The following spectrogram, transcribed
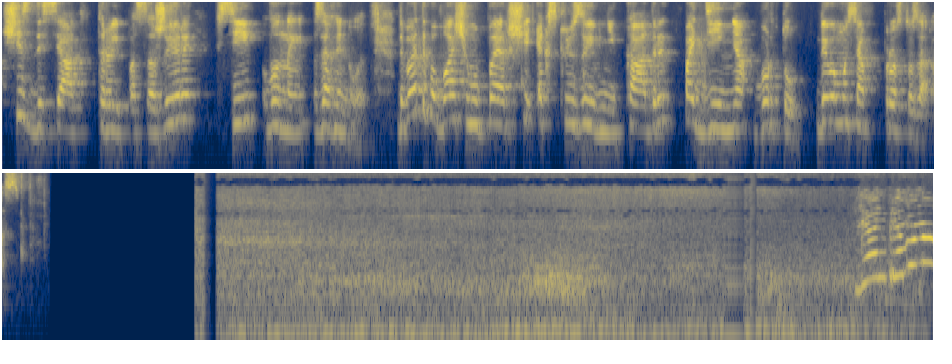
63 пасажири. Всі вони загинули. Давайте побачимо перші ексклюзивні кадри падіння борту. Дивимося просто зараз. Глянь прямо на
